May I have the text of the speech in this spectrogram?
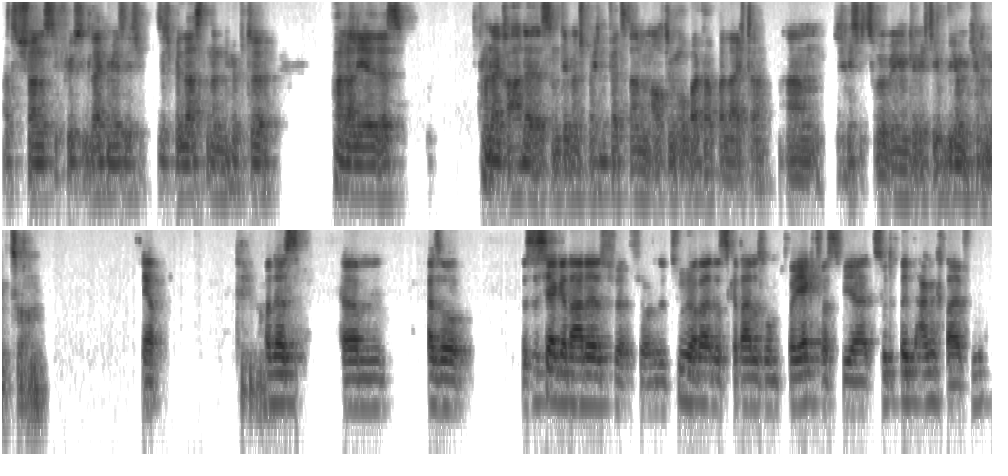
Also schauen, dass die Füße gleichmäßig sich belasten und die Hüfte parallel ist oder gerade ist und dementsprechend fällt es dann auch dem Oberkörper leichter, ähm, sich richtig zu bewegen und die richtige Biomechanik zu haben. Ja. Und das, ähm, also das ist ja gerade für, für unsere Zuhörer, das ist gerade so ein Projekt, was wir zu dritt angreifen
